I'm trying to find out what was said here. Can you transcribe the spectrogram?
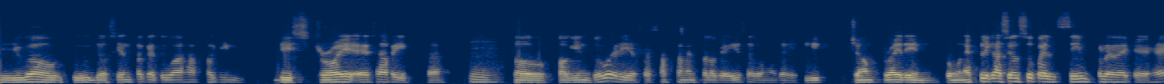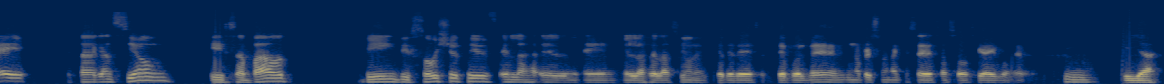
Y you go, tú- yo siento que tú vas a fucking destroy esa pista. Mm, So fucking do it. Y eso es exactamente lo que hice, como que he jumped right in. Como una explicación súper simple de que, hey, esta canción is about being dissociative en, las en, en- en las relaciones, que te, des- te vuelves una persona que se desasocia y whatever. mm. Y ya.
